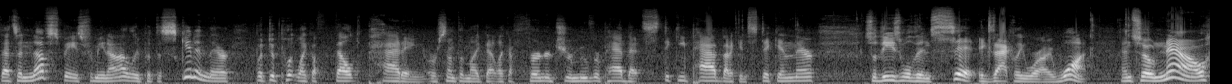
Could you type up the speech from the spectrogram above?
that's enough space for me not only put the skin in there, but to put like a felt padding or something like that, like a furniture mover pad, that sticky pad that I can stick in there. So these will then sit exactly where I want. And so now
